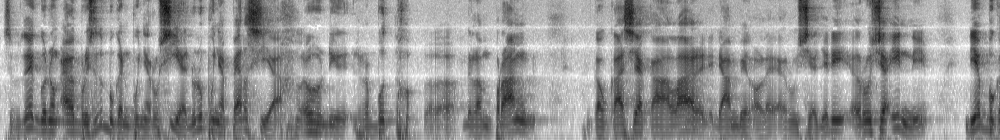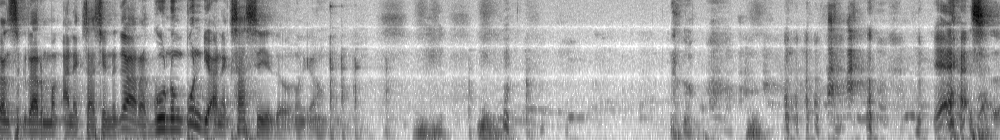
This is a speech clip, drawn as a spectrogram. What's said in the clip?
Sebetulnya Gunung Elbrus itu bukan punya Rusia, dulu punya Persia, lalu direbut eh, dalam perang Kaukasia kalah diambil oleh Rusia. Jadi Rusia ini dia bukan sekedar menganeksasi negara, gunung pun dianeksasi itu. yes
